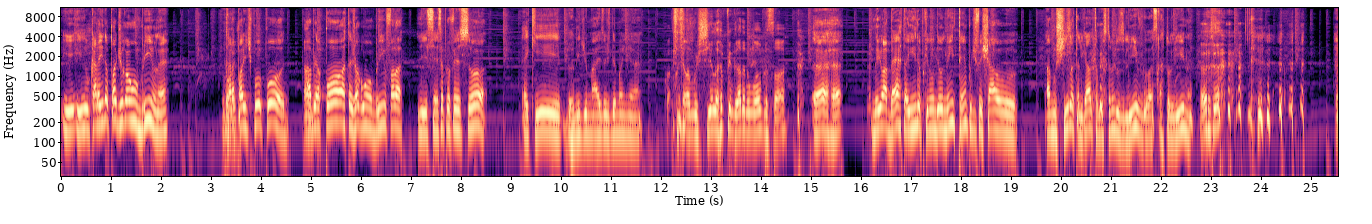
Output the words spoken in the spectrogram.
E, e o cara ainda pode jogar um ombrinho, né? O cara Pode. pode, tipo, pô, Ah, abre a porta, joga um ombrinho fala: licença, professor, é que dormi demais hoje de manhã. Com aquela mochila pendurada num ombro só. Aham. Meio aberto ainda, porque não deu nem tempo de fechar o, a mochila, tá ligado? Tá mostrando os livros, as cartolinas. Aham.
